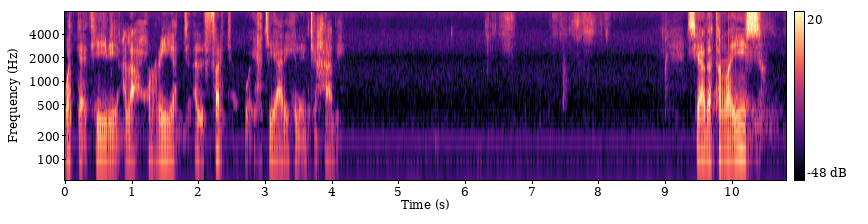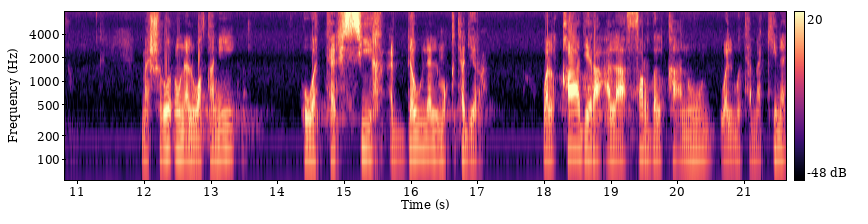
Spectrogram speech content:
والتأثير على حرية الفرد واختياره الانتخابي. سيادة الرئيس مشروعنا الوطني هو ترسيخ الدولة المقتدرة والقادرة على فرض القانون والمتمكنة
